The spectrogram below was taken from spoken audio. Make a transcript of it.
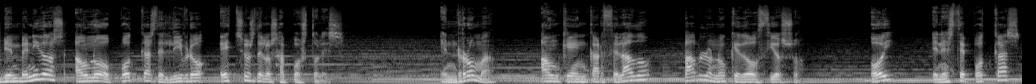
Bienvenidos a un nuevo podcast del libro Hechos de los Apóstoles. En Roma, aunque encarcelado, Pablo no quedó ocioso. Hoy, en este podcast,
